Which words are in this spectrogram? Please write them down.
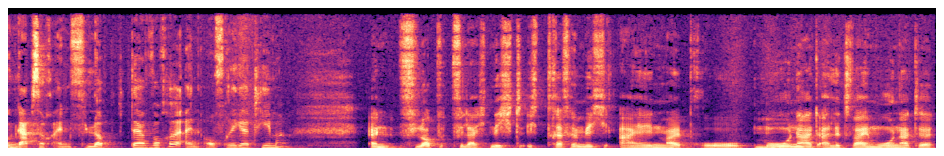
Und gab es auch einen Flop der Woche, ein Aufregerthema? Ein Flop vielleicht nicht. Ich treffe mich einmal pro Monat, alle zwei Monate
